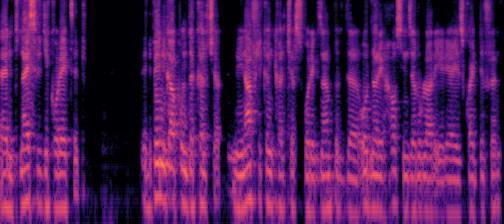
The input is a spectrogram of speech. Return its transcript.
and nicely decorated. Depending upon the culture, in African cultures, for example, the ordinary house in the rural area is quite different.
